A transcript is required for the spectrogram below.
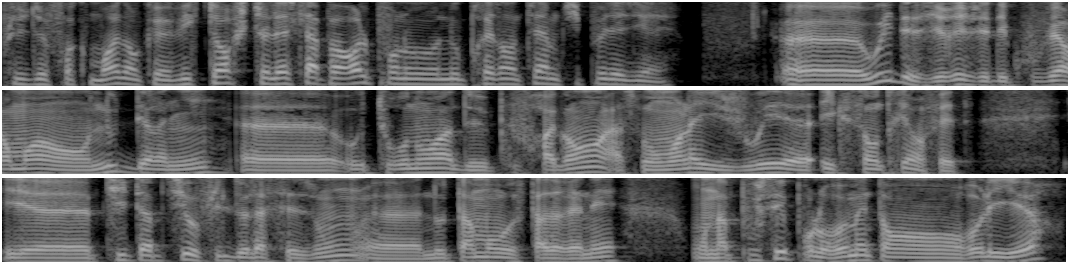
plus de fois que moi. Donc euh, Victor, je te laisse la parole pour nous, nous présenter un petit peu Désiré. Euh, oui, Désiré, j'ai découvert moi en août dernier euh, au tournoi de Ploufragan. À ce moment-là, il jouait euh, excentré en fait. Et euh, petit à petit, au fil de la saison, euh, notamment au Stade Rennais, on a poussé pour le remettre en relayeur.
